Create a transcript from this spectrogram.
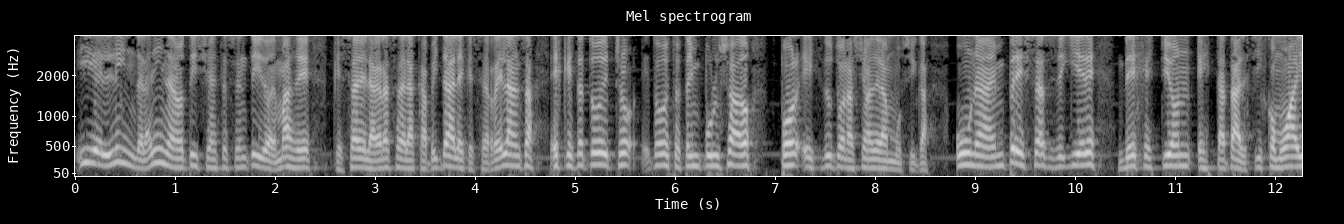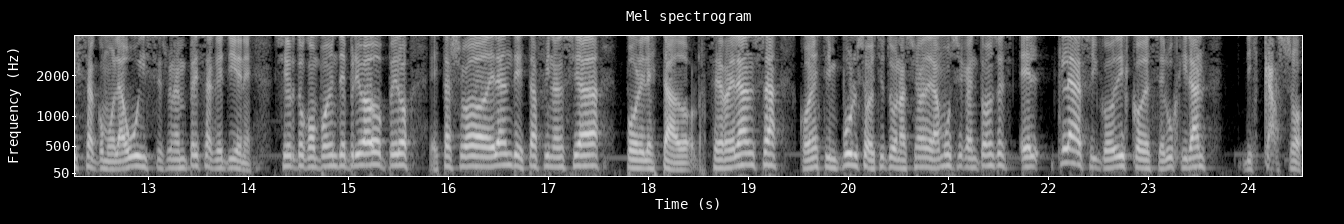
y el linda, la linda noticia en este sentido, además de que sale la grasa de las capitales, que se relanza, es que está todo hecho, todo esto está impulsado por el Instituto Nacional de la Música, una empresa, si se quiere, de gestión estatal, si es como AISA, como la UIS, es una empresa que tiene cierto componente privado, pero está llevado adelante, está financiada por el Estado. Se relanza con este impulso del Instituto Nacional de la Música, entonces, el clásico disco de Cerú Girán, discaso,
